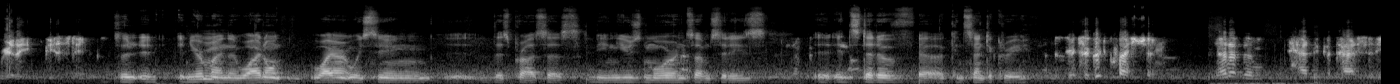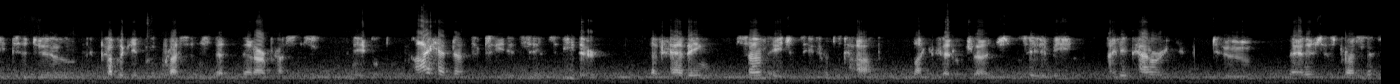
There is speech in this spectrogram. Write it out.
really be sustainable. So, in, in your mind, then, why don't why aren't we seeing uh, this process being used more in some cities uh, instead of a consent decree? It's a good question. None of them had the capacity to do the public input process that, that our process enabled. I have not succeeded since either of having some agency from the top, like a federal judge, say to me, I'm empowering you to manage this process,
